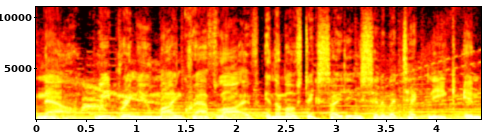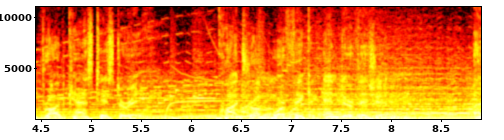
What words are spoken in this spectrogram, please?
Now, we bring you Minecraft Live in the most exciting cinema technique in broadcast history. Quadromorphic Endervision. A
